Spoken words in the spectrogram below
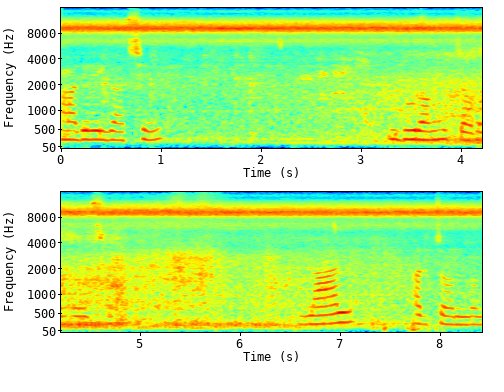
আমাদের এই গাছে দু রঙের জবা হয়েছে। লাল আর চন্দন।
